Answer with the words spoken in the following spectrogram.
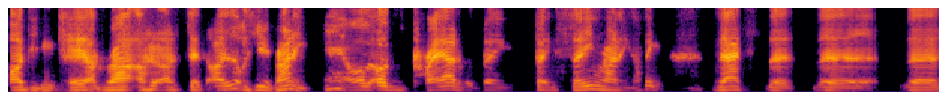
I didn't care. I'd ra- I said, "Oh, that was you running." Yeah, I, I'm proud of it being being seen running. I think that's the the the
